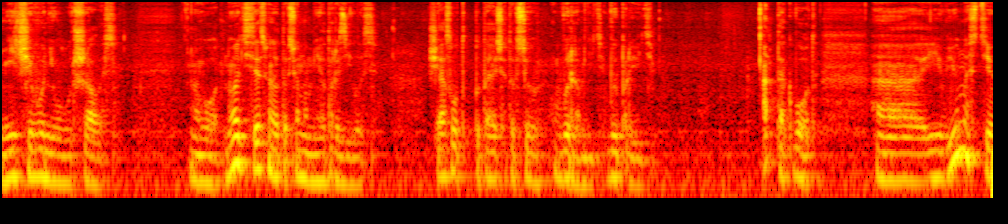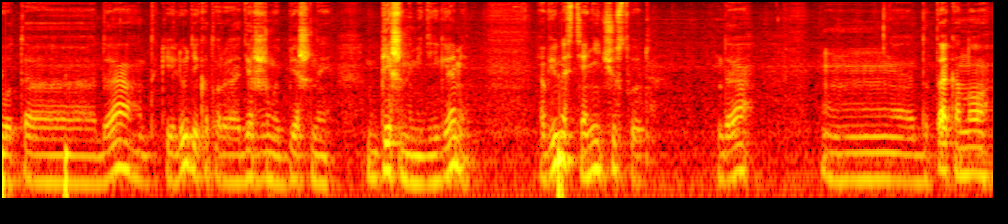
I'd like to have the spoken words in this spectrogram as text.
ничего не улучшалось. Вот. Но, естественно, это все на мне отразилось. Сейчас вот пытаюсь это все выровнять, выправить. Так вот, и в юности вот, э, да, такие люди, которые одержимы бешеные, бешеными деньгами, в юности они чувствуют, да, да так оно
